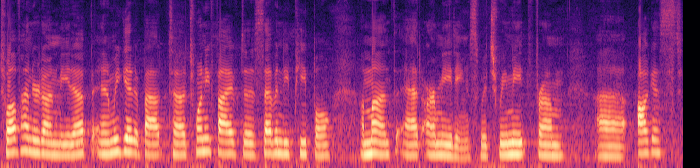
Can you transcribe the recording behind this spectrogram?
1,200 on Meetup, and we get about uh, 25 to 70 people a month at our meetings, which we meet from uh, August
